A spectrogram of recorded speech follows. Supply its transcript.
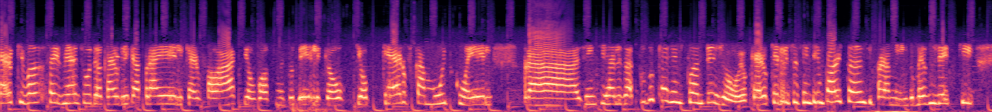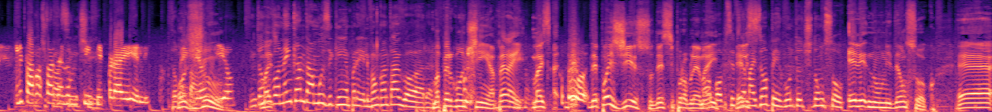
quero que vocês me ajudem, eu quero ligar pra ele, quero falar que eu gosto muito dele, que eu, que eu quero ficar muito com ele pra gente realizar tudo que a gente planejou. Eu quero que ele se sinta importante pra mim, do mesmo jeito que ele tava fazendo me sentir. pra ele. Então Ô. Ju, eu- Então mas- não vou nem cantar a musiquinha pra ele, vamos cantar agora. Uma perguntinha, peraí. Mas ah, de- Oi. depois disso, desse problema Ó, aí. Bob, se você fizer ele, mais uma pergunta, eu te dou um soco. ele não me deu um soco. É,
